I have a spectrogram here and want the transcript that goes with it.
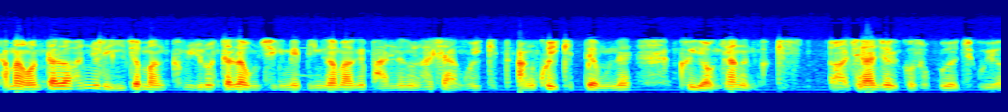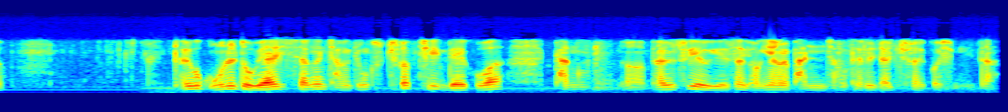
다만 원달러 환율이 이전만큼 유로 달러 움직임에 민감하게 반응을 하지 않고 있기, 않고 있기 때문에 그 영향은 어, 제한적일 것으로 보여지고요. 결국 오늘도 외환시장은 장중 수출업체인 내고와 당국 어, 변수에 의해서 영향을 받는 장세를 연출할 것입니다.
